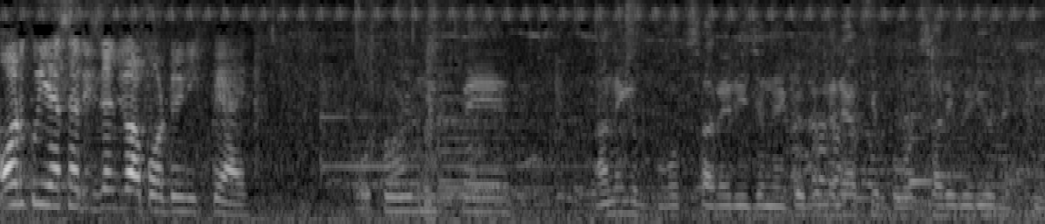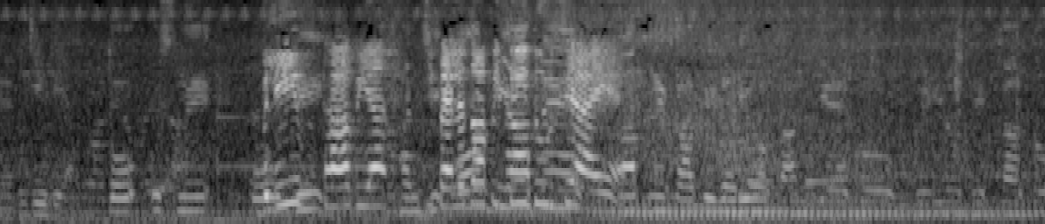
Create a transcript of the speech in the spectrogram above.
और कोई ऐसा रीजन जो आप ऑटो यूनिक पे आए? ऑटो यूनिक पे आने के बहुत सारे रीजन है क्योंकि मैंने आपकी बहुत सारी वीडियो देखी है। जी भैया तो उसमें बिलीव था भैया हाँ जी पहले तो आप इतनी दूर से आए हैं। आपने काफ़ी गाड़ियों का काम किया है तो वीडियो देखा तो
